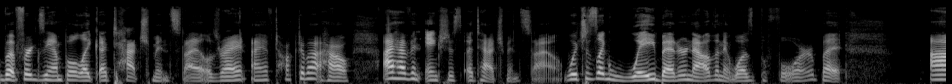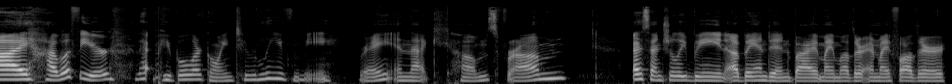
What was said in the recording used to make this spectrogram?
but for example, like attachment styles, right? I have talked about how I have an anxious attachment style, which is like way better now than it was before, but I have a fear that people are going to leave me, right? And that comes from essentially being abandoned by my mother and my father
